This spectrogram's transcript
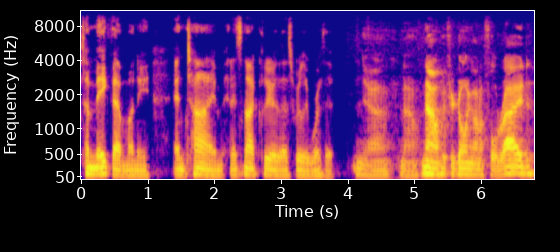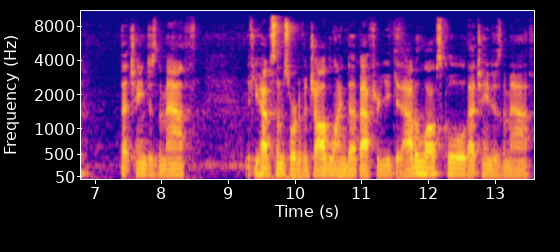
to make that money and time, and it's not clear that that's really worth it. Yeah, no. Now, if you're going on a full ride, that changes the math. If you have some sort of a job lined up after you get out of law school, that changes the math.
